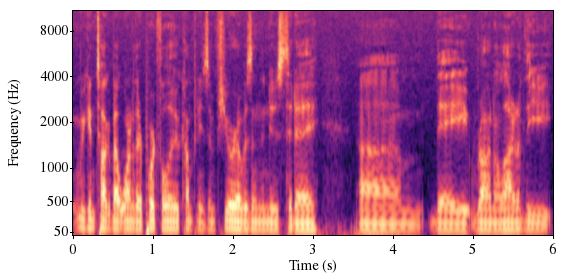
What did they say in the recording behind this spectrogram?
we can talk about one of their portfolio companies. Infura was in the news today. Um, they run a lot of the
